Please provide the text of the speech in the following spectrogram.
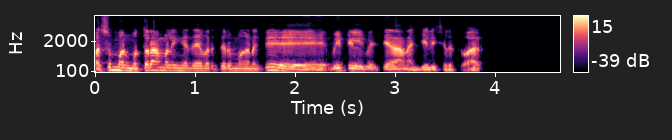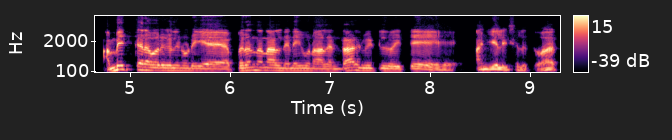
பசும்பன் முத்துராமலிங்க தேவர் திருமகனுக்கு வீட்டில் வைத்தே தான் அஞ்சலி செலுத்துவார். அம்பேத்கர் அவர்களினுடைய பிறந்த நாள் நினைவு நாள் என்றால் வீட்டில் வைத்தே அஞ்சலி செலுத்துவார்.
